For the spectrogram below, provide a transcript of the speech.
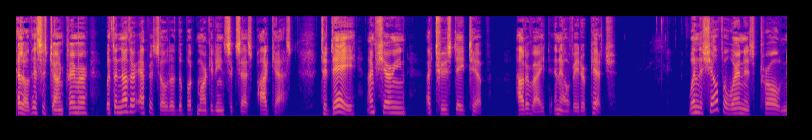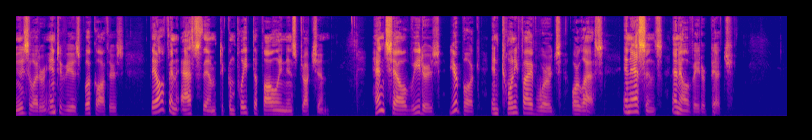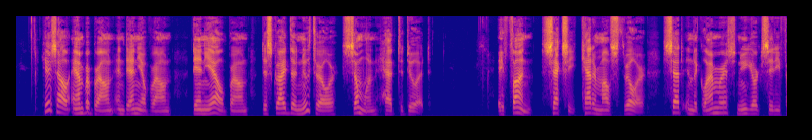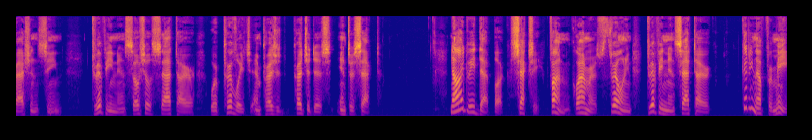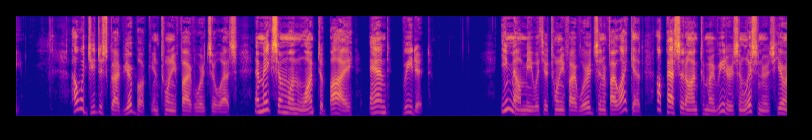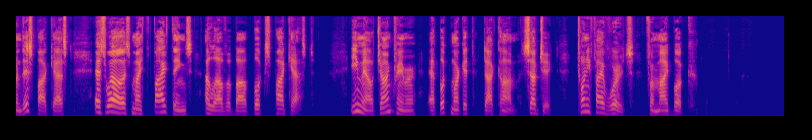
Hello, this is John Kremer with another episode of the Book Marketing Success Podcast. Today, I'm sharing a Tuesday tip how to write an elevator pitch. When the Shelf Awareness Pro newsletter interviews book authors, they often ask them to complete the following instruction Hand sell readers your book in 25 words or less, in essence, an elevator pitch. Here's how Amber Brown and Danielle Brown, Danielle Brown described their new thriller, Someone Had to Do It. A fun, sexy cat and mouse thriller set in the glamorous New York City fashion scene, dripping in social satire where privilege and prejudice intersect. Now, I'd read that book sexy, fun, glamorous, thrilling, dripping in satire, good enough for me. How would you describe your book in 25 words or less and make someone want to buy and read it? Email me with your 25 words, and if I like it, I'll pass it on to my readers and listeners here on this podcast, as well as my five things I love about books podcast. Email John Kremer at bookmarket.com. Subject 25 words for my book.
